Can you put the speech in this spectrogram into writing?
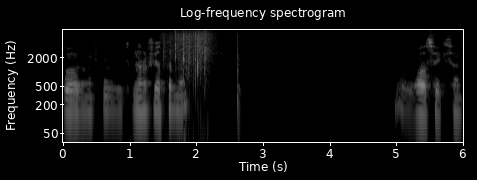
Bu arada şu bütünlerin fiyatları ne? Oha 80.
